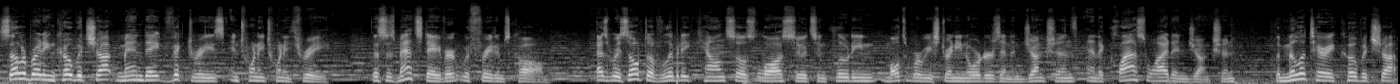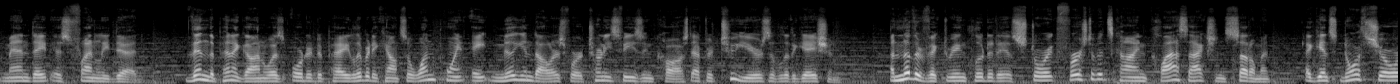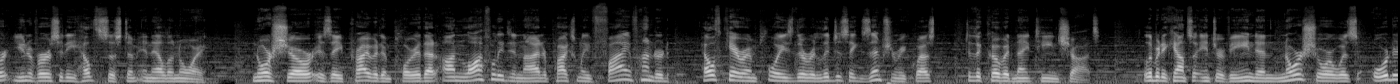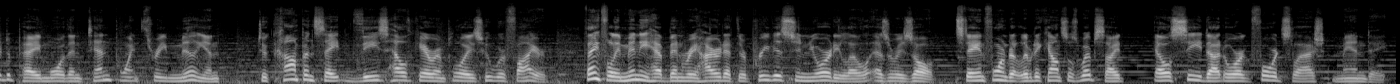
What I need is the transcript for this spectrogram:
celebrating COVID shot mandate victories in 2023. This is Mat Staver with Freedom's Call. As a result of Liberty Counsel's lawsuits, including multiple restraining orders and injunctions and a class wide injunction, the military COVID shot mandate is finally dead. Then the Pentagon was ordered to pay Liberty Counsel $1.8 million for attorney's fees and costs after two years of litigation. Another victory included a historic first of its kind class action settlement against North Shore University Health System in Illinois. North Shore is a private employer that unlawfully denied approximately 500 healthcare employees their religious exemption request to the COVID 19 shots. Liberty Counsel intervened and North Shore was ordered to pay more than 10.3 million to compensate these healthcare employees who were fired. Thankfully, many have been rehired at their previous seniority level as a result. Stay informed at Liberty Counsel's website, lc.org forward slash mandate.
